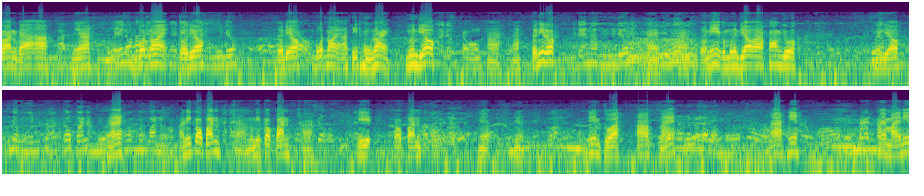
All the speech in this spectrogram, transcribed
ก่อนกะอ่าเนี่ยบดน้อย ตัวเดียวหมื่นเดียว ตัวเดียวบดน้อยอะติดหูน้อยหมื่นเดียวครับผมอ่านะตัวนี้เหรอแดงมากกว่าหมื่นเดียวนะเอออ่าตัวนี้ก็หมื่นเดียวอะห้องอยู่หมื่นเดียวหนึ่งหมื่นเก้าพันอะไหนเก้าพันอะอันนี้เก้าพันอ่ามือนี้เก้าพันอ่านี่เก้าพันเนี่ยเนี่ย นี่มันตัวอ้าวไหนอะนี่แปดแม่ใหม่นี่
